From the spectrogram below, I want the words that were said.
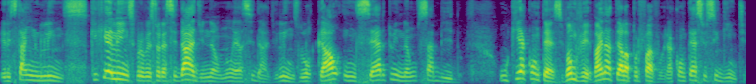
Ele está em Lins. O que, que é Lins, professor? É cidade? Não, não é a cidade. Lins, local incerto e não sabido. O que acontece? Vamos ver, vai na tela, por favor. Acontece o seguinte:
